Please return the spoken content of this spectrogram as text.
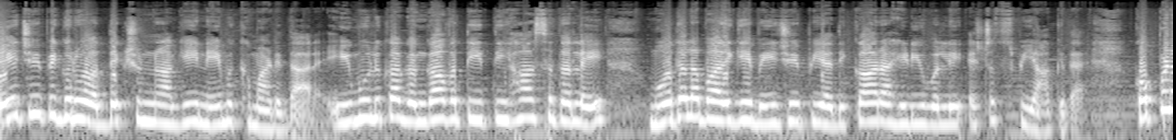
ಬಿಜೆಪಿಗರು ಅಧ್ಯಕ್ಷನಾಗಿ ನೇಮಕ ಮಾಡಿದ್ದಾರೆ. ಈ ಮೂಲಕ ಗಂಗಾವತಿ ಇತಿಹಾಸದಲ್ಲೇ ಮೊದಲ ಬಾರಿಗೆ ಬಿಜೆಪಿ ಅಧಿಕಾರ ಹಿಡಿಯುವಲ್ಲಿ ಯಶಸ್ವಿಯಾಗಿದೆ. ಕೊಪ್ಪಳ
